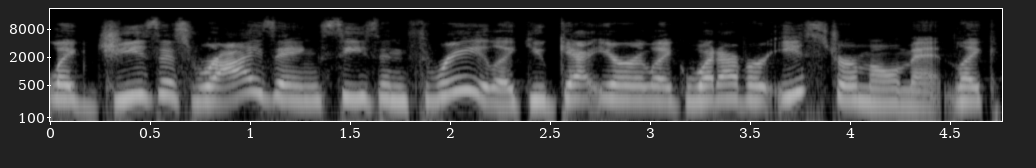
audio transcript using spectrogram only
like Jesus Rising season three, like you get your like whatever Easter moment, like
